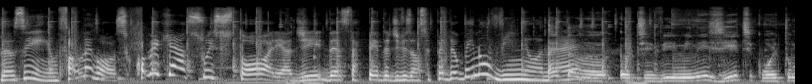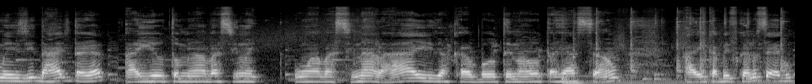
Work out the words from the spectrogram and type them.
Leozinho, me fala um negócio. Como é que é a sua história de, dessa perda de visão? Você perdeu bem novinho, né? Então, eu, eu tive meningite com 8 meses de idade, tá ligado? Aí eu tomei uma vacina, uma vacina lá e acabou tendo uma outra reação. Aí acabei ficando cego.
